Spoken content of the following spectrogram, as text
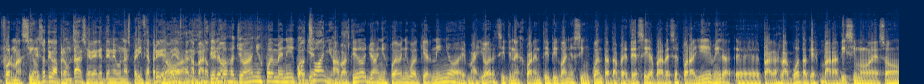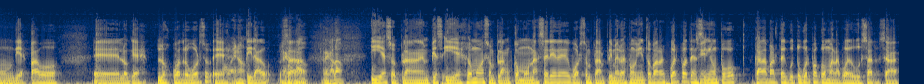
formación. Eso te iba a preguntar, si había que tener una experiencia previa. No, a partir de los ocho años pueden venir. Cualquier, ¿Ocho años? A partir de ocho años puede venir cualquier niño eh, mayor. Si tienes cuarenta y pico años, cincuenta, te apetece y apareces por allí, mira, eh, pagas la cuota, que es baratísimo, eh, son diez pavos. lo que es los cuatro workshops es ah, tirado, regalado, regalado. Y eso, en plan, empieza, y es como eso, en plan, como una serie de workshops, en plan, primero es movimiento para el cuerpo, te enseña un poco cada parte de tu cuerpo cómo la puedes usar. O sea,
